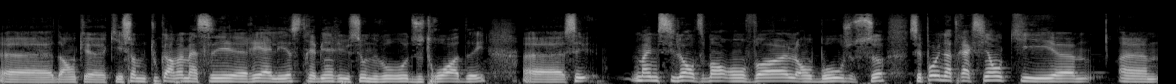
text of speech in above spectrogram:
Euh, donc, euh, qui est somme tout quand même assez réaliste, très bien réussi au niveau du 3D. Euh, c'est même si là on dit bon on vole, on bouge, tout ça, c'est pas une attraction qui est euh, euh,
